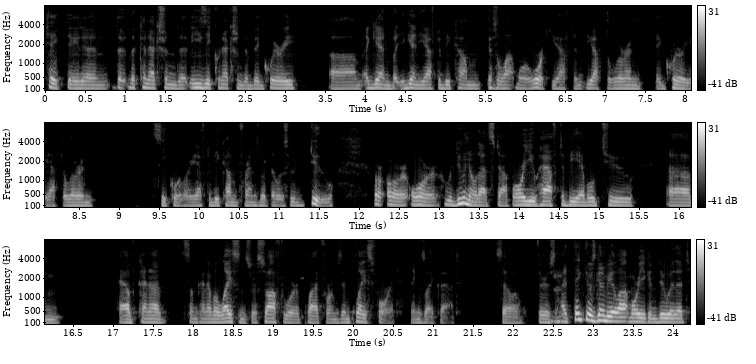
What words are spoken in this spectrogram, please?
take data and the, the connection, the easy connection to BigQuery. Um, again, but again, you have to become. There's a lot more work. You have to you have to learn BigQuery. You have to learn SQL, or you have to become friends with those who do, or or or who do know that stuff, or you have to be able to um, have kind of some kind of a license or software platforms in place for it, things like that. So there's, mm-hmm. I think there's going to be a lot more you can do with it.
